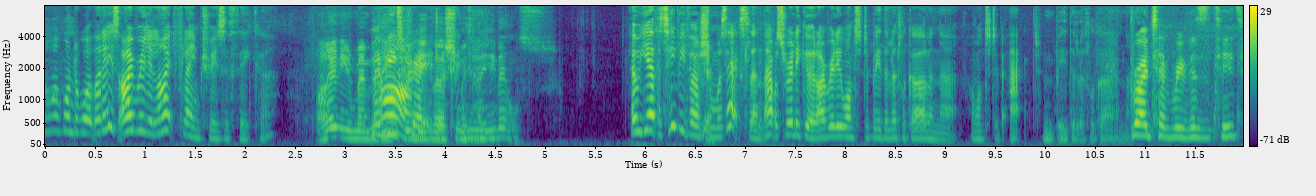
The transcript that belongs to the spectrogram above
Oh, I wonder what that is. I really liked Flame Trees of Thika. I only remember Maybe the you TV created like version a with new- Hayley Mills. Oh yeah, the TV version was excellent. That was really good. I really wanted to be the little girl in that. I wanted to act and be the little girl in that. Brideshead Revisited.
